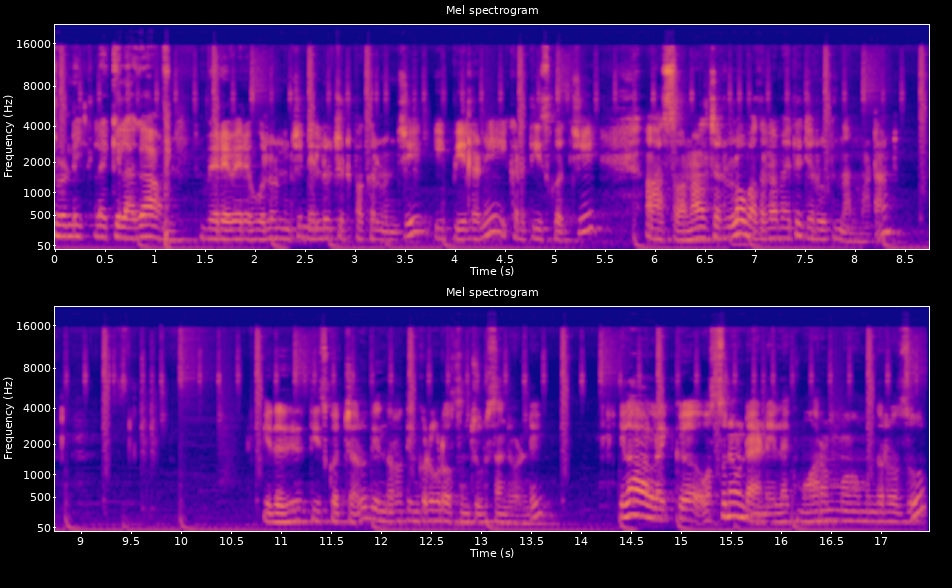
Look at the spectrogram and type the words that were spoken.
చూడండి లైక్ ఇలాగా వేరే వేరే ఊళ్ళ నుంచి నెల్లూరు చుట్టుపక్కల నుంచి ఈ పీర్లని ఇక్కడ తీసుకొచ్చి ఆ స్వర్ణాల చెరువులో వదలడం అయితే జరుగుతుందన్నమాట. ఇదైతే తీసుకొచ్చారు. దీని తర్వాత ఇంకోటి కూడా వస్తుంది చూపిస్తాను చూడండి. ఇలా లైక్ వస్తూనే ఉంటాయండి. లైక్ మొహరం ముందు రోజు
